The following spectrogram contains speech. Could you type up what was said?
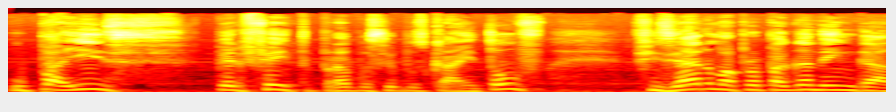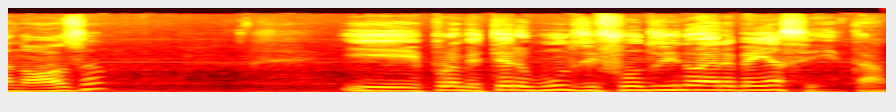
o país perfeito para você buscar. Então fizeram uma propaganda enganosa, e prometeram mundos e fundos e não era bem assim, tá?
